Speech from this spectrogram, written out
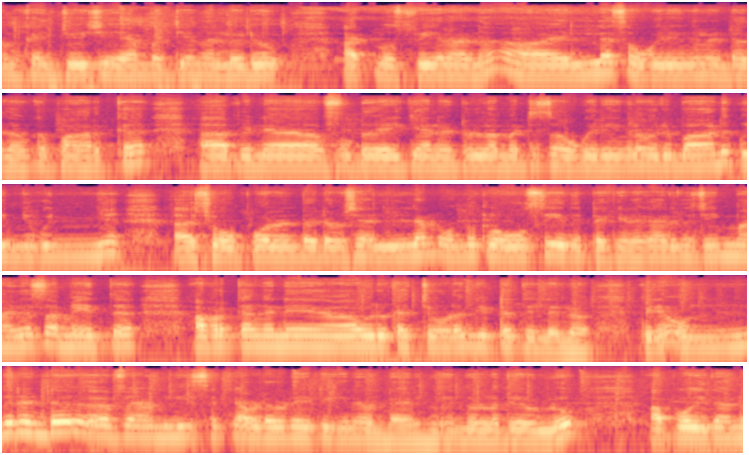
നമുക്ക് എൻജോയ് ചെയ്യാൻ പറ്റിയ നല്ലൊരു അറ്റ്മോസ്ഫിയറാണ് എല്ലാ സൗകര്യങ്ങളും ഉണ്ട് നമുക്ക് പാർക്ക് പിന്നെ ഫുഡ് കഴിക്കാനായിട്ടുള്ള മറ്റ് സൗകര്യങ്ങൾ ഒരുപാട് കുഞ്ഞു കുഞ്ഞ് ഷോപ്പുകളുണ്ട് കേട്ടോ. പക്ഷെ എല്ലാം ഒന്ന് ക്ലോസ് ചെയ്തിട്ടൊക്കെയാണ്. കാരണം എന്ന് വെച്ചാൽ ഈ മഴ സമയത്ത് അവർക്കങ്ങനെ ആ ഒരു കച്ചവടം കിട്ടത്തില്ലല്ലോ. പിന്നെ ഒന്ന് രണ്ട് ഫാമിലീസൊക്കെ അവിടെ അവിടെ ആയിട്ട് ഇങ്ങനെ ഉണ്ടായിരുന്നു എന്നുള്ളതേ ഉള്ളൂ. അപ്പോൾ ഇതാണ്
